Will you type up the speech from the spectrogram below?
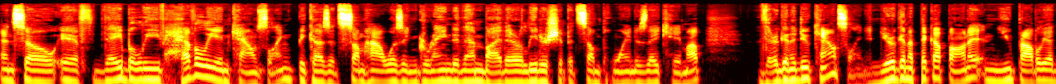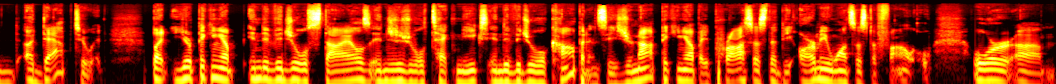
And so if they believe heavily in counseling because it somehow was ingrained in them by their leadership at some point as they came up, they're going to do counseling and you're going to pick up on it and you probably ad- adapt to it. But you're picking up individual styles, individual techniques, individual competencies. You're not picking up a process that the Army wants us to follow or um,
